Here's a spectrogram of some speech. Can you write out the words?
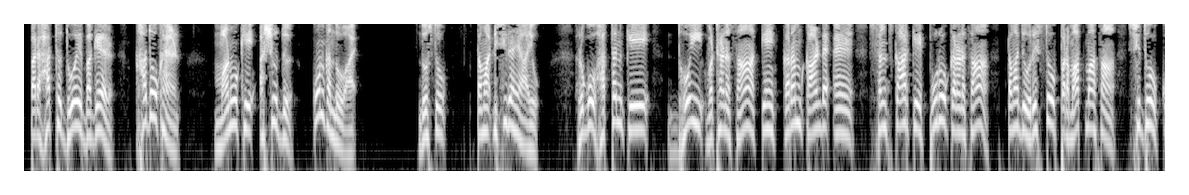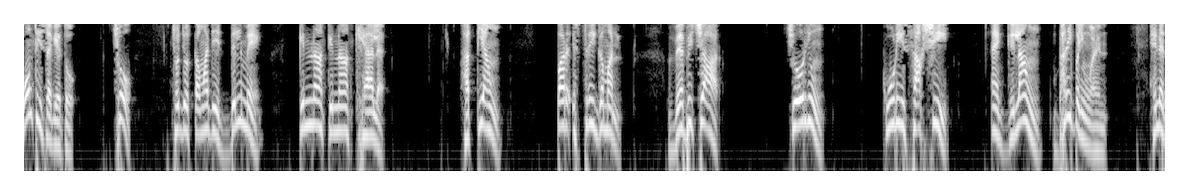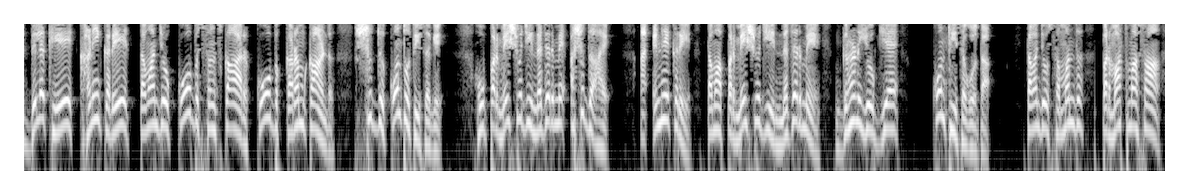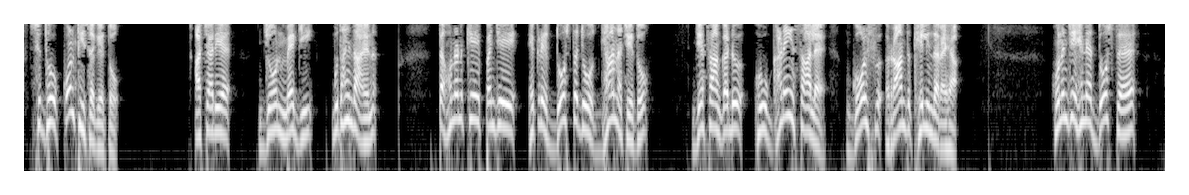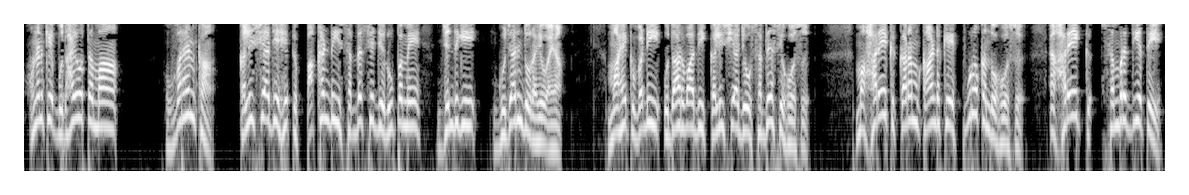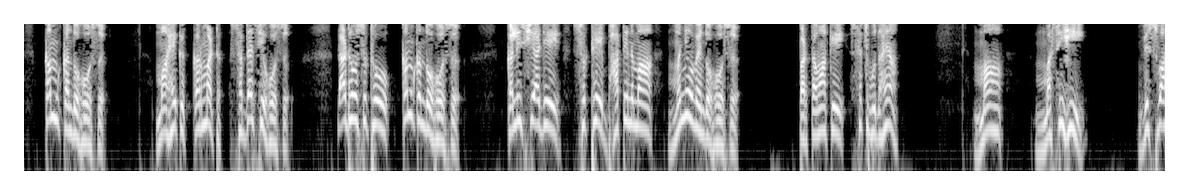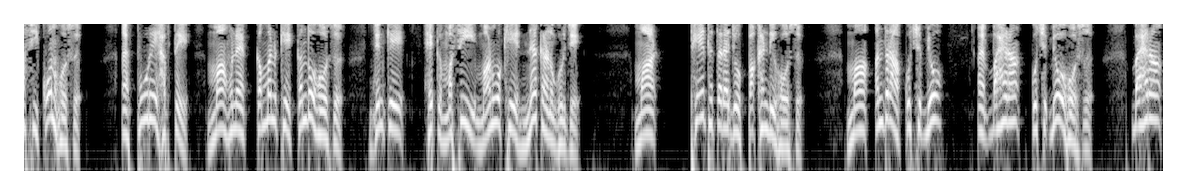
पर हथ धोए बगै़र खाधो खाइणु माण्हूअ खे अशुद्ध कोन कंदो आहे दोस्तो तव्हां ॾिसी रहिया आहियो रुगो हथनि खे धोई वठण सां कंहिं कर्म कांड ऐं संस्कार खे पूरो करण सां तव्हांजो रिश्तो परमात्मा सां सिधो कोन थी सघे थो छो जो तव्हां जे दिल में किना किन्ना ख्याल हत्याऊं पर स्त्रीगमन व्यविचार चोरियूं कूड़ी साक्षी ऐं गिलाऊं भरी पयूं आहिनि हिन दिल खे खणी करे तव्हांजो को बि संस्कार को बि कर्मकांड शुद्ध कोन थो थी सघे हू परमेश्वर जी नज़र में अशुद्ध आहे ऐं इन करे तव्हां परमेश्वर जी नज़र में ग्रहण योग्य कोन थी सघो था तव्हांजो संबंध परमात्मा सां सिधो कोन थी सघे थो आचार्य जोन मैगी ॿुधाईंदा आहिनि त हुननि खे पंहिंजे हिकड़े दोस्त जो ध्यानु अचे थो जंहिंसां गॾु हू घणेई साल गोल्फ रांदि खेलींदा रहिया हुननि जे हिन दोस्त हुननि खे ॿुधायो त मां वरनि खां कलिशिया जे हिकु पाखंडी सदस्य जे रूप में ज़िंदगी गुज़ारींदो रहियो आहियां मां हिकु वॾी उदारवादी कलिशिया जो सदस्य हुउसि मां हरेक कर्म कांड खे पूरो कंदो हुउसि ऐं हरेक समृद्धीअ ते कमु कंदो हुउसि मां हिकु कर्महठ सदस्य होसि ॾाढो सुठो कमु कंदो हुउसि कलिशिया जे सुठे भातिन मां मञियो वेंदो हुउसि पर तव्हां खे सच ॿुधायां मां मसीही विश्वासी कोन होसि ऐं पूरे हफ़्ते मां हुन कमनि खे कंदो होसि जिन खे हिकु मसीह माण्हूअ खे न करणु घुर्जे मां ठेठ तरह जो पखंडी होसि मां अंदरां कुझु ॿियो ऐं ॿाहिरां कुझु ॿियो होसि ॿाहिरां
